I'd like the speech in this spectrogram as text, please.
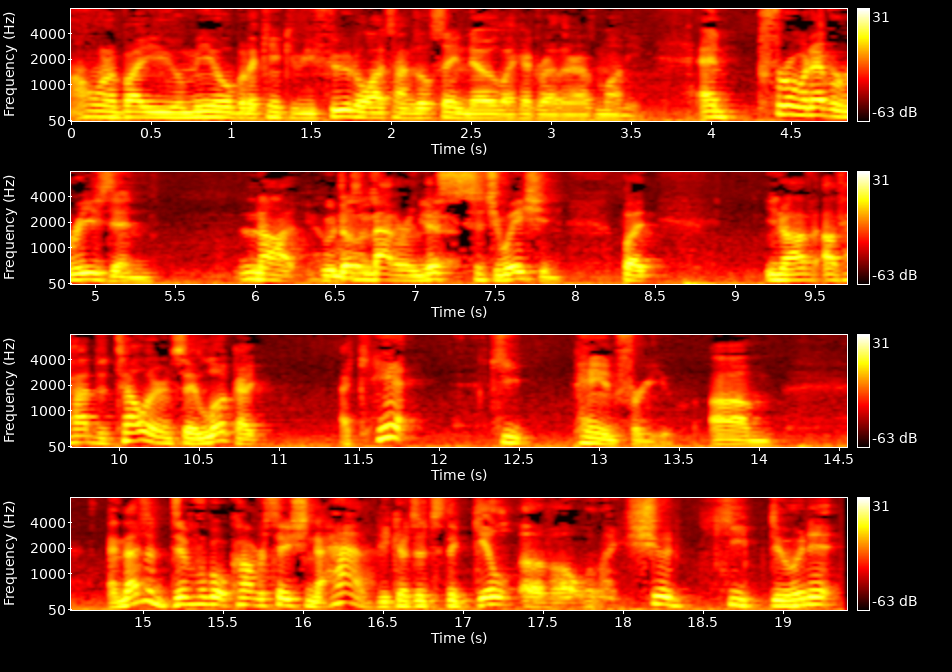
i want to buy you a meal but i can't give you food a lot of times they'll say no like i'd rather have money. And for whatever reason not Who doesn't knows? matter in this situation. But you know I've, I've had to tell her and say look i i can't keep paying for you. Um and that's a difficult conversation to have because it's the guilt of oh well i should keep doing it.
